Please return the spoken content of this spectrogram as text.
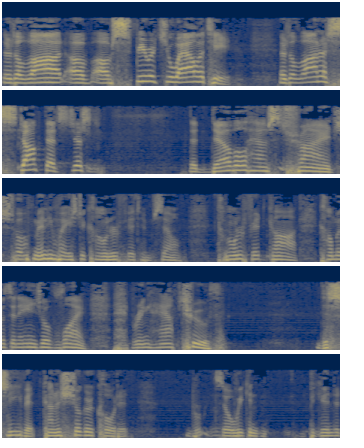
There's a lot of, of spirituality. There's a lot of stuff that's just the devil has tried so many ways to counterfeit himself. Counterfeit God. Come as an angel of light. Bring half truth. Deceive it. Kind of sugarcoat it. So we can begin to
